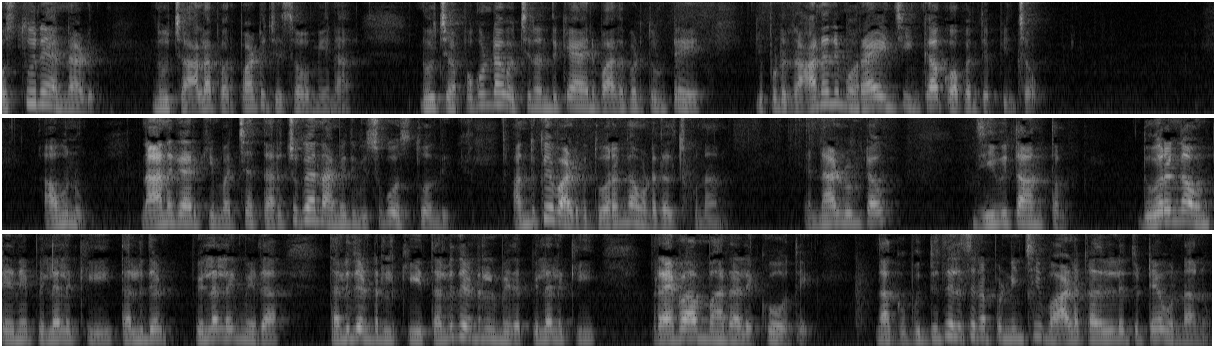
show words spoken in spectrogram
వస్తూనే అన్నాడు. నువ్వు చాలా పొరపాటు చేసావు మీనా. నువ్వు చెప్పకుండా వచ్చినందుకే ఆయన బాధపడుతుంటే ఇప్పుడు రానని మొరాయించి ఇంకా కోపం తెప్పించావు. అవును నాన్నగారికి మధ్య తరచుగా నా మీద విసుగు వస్తోంది. అందుకే వాడికి దూరంగా ఉండదలుచుకున్నాను. ఎన్నాళ్ళు ఉంటావు జీవితాంతం. దూరంగా ఉంటేనే పిల్లలకి తల్లిదండ్రు పిల్లల మీద తల్లిదండ్రులకి తల్లిదండ్రుల మీద పిల్లలకి ప్రేమాభిమానాలు ఎక్కువ అవుతాయి. నాకు బుద్ధి తెలిసినప్పటి నుంచి వాళ్ళ కదలెత్తుటే ఉన్నాను.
